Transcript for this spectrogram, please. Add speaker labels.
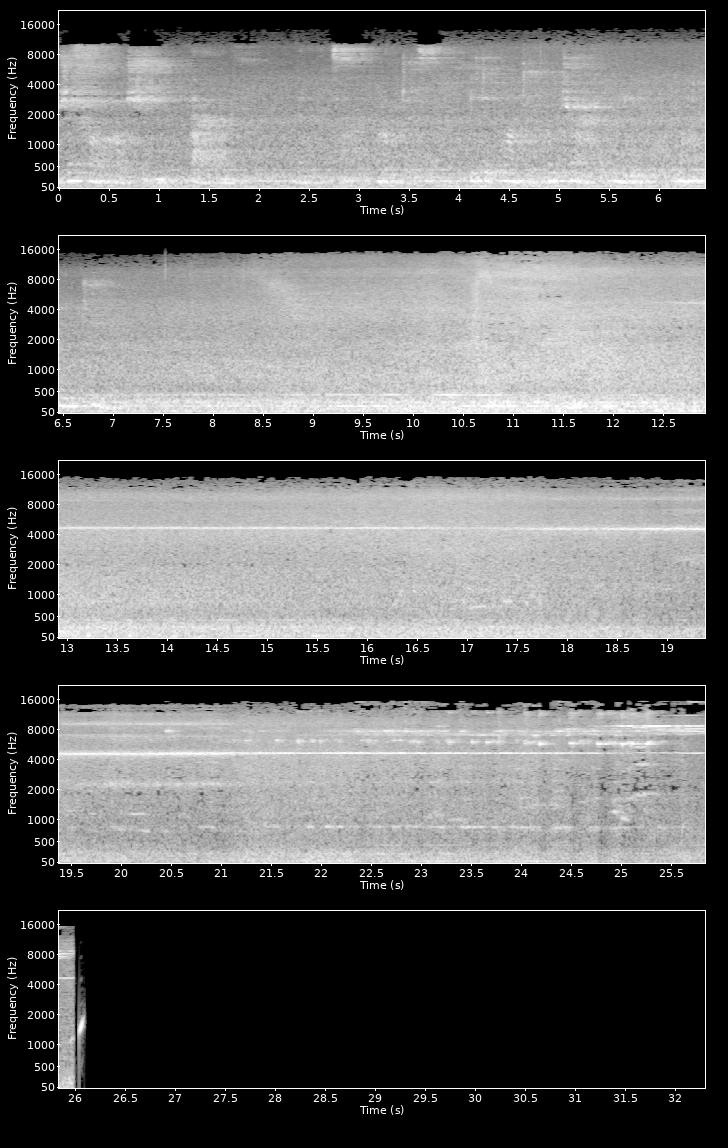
Speaker 1: Brzechwa Kosin, Darwin, Dębica, Rogczyce. Is departing from track not 142.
